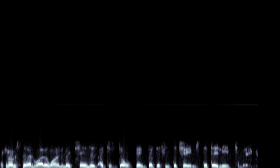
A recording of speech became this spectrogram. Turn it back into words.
I can understand why they wanted to make changes. I just don't think that this is the change that they need to make.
